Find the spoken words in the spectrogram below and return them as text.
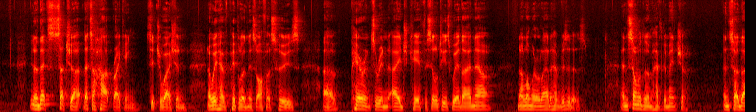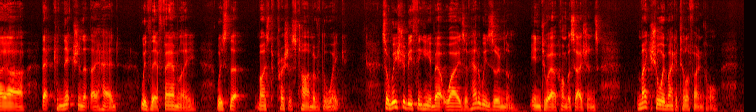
You know, that's such a, that's a heartbreaking situation. Now, we have people in this office whose uh, parents are in aged care facilities where they are now no longer allowed to have visitors and some of them have dementia. And so they are, that connection that they had with their family was the most precious time of the week. So we should be thinking about ways of how do we zoom them into our conversations, make sure we make a telephone call,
